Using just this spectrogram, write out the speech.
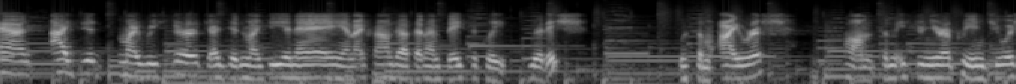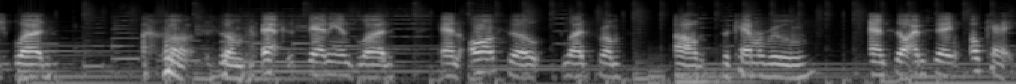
And I did my research, I did my DNA, and I found out that I'm basically British with some Irish, um, some Eastern European Jewish blood, some Pakistani blood, and also blood from um, the Cameroon. And so I'm saying, okay,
